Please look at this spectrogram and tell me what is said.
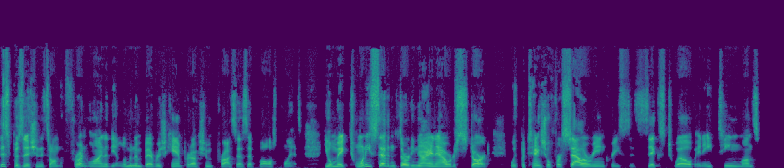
This position is on the front line of the aluminum beverage can production process at Ball's plants. You'll make $27.39 an hour to start, with potential for salary increases at 6, 12, and 18 months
